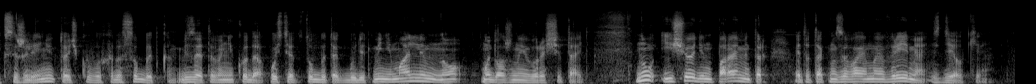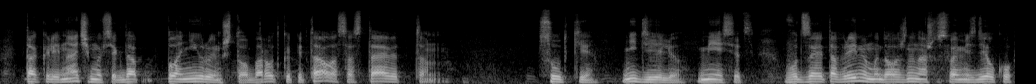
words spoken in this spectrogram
и, к сожалению, точку выхода с убытком. Без этого никуда. Пусть этот убыток будет минимальным, но мы должны его рассчитать. Ну, и еще один параметр – это так называемое время сделки. Так или иначе, мы всегда планируем, что оборот капитала составит там, сутки, неделю, месяц. Вот за это время мы должны нашу с вами сделку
